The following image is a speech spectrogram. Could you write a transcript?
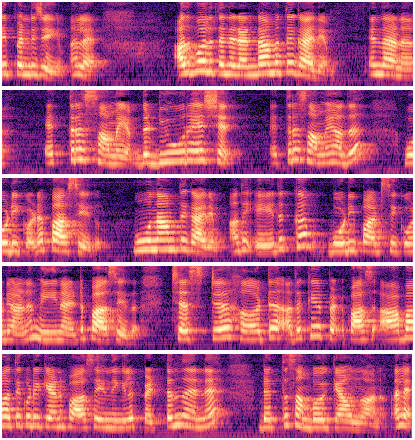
ഡിപ്പെൻഡ് ചെയ്യും അല്ലേ? അതുപോലെ തന്നെ രണ്ടാമത്തെ കാര്യം എന്താണ്? എത്ര സമയം ദ ഡ്യൂറേഷൻ എത്ര സമയം അത് ബോഡി കൂടെ പാസ് ചെയ്തു? മൂന്നാമത്തെ കാര്യം അത് ഏതൊക്കെ ബോഡി പാർട്സിൽ കൂടെയാണ് മെയിനായിട്ട് പാസ് ചെയ്തത്? ചെസ്റ്റ് ഹേർട്ട് അതൊക്കെ പാസ് ആ ഭാഗത്തെ കൂടെയൊക്കെയാണ് പാസ് ചെയ്യുന്നതെങ്കിൽ പെട്ടെന്ന് തന്നെ ഡെത്ത് സംഭവിക്കാവുന്നതാണ് അല്ലേ?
